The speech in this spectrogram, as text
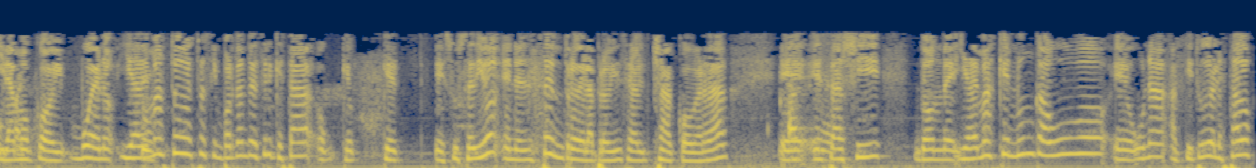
y la. Mocoy. Bueno, y además todo esto es importante decir que está que, que eh, sucedió en el centro de la provincia del Chaco, ¿verdad? Eh, es. allí donde y además que nunca hubo eh, una actitud del Estado.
